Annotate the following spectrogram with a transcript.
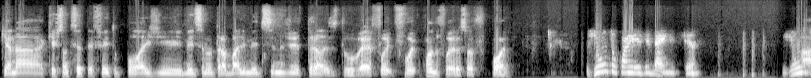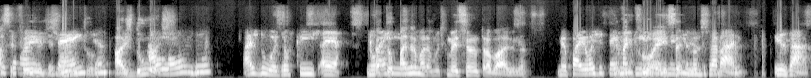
que é na questão que você ter feito pós de medicina do trabalho e medicina de trânsito. É, foi, foi, quando foi a sua pós? Junto com a residência. Junto ah, com a residência. Junto? As duas? Ao longo. As duas, eu fiz. É, no é, Teu pai trabalha muito com medicina do trabalho, né? Meu pai hoje tem Teve uma clínica de medicina nisso. do trabalho. Exato.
